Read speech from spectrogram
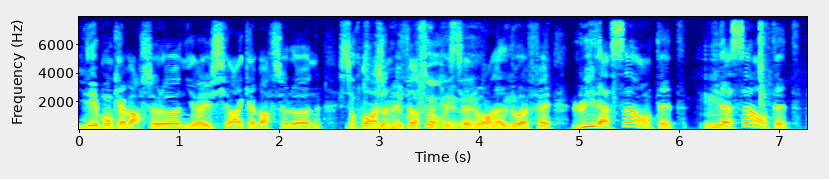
il est bon qu'à Barcelone, il réussira qu'à Barcelone, il Sorti pourra jamais faire ce que oui, Cristiano ouais. Ronaldo Mm. a fait. Lui, il a ça en tête. Il a ça en tête.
